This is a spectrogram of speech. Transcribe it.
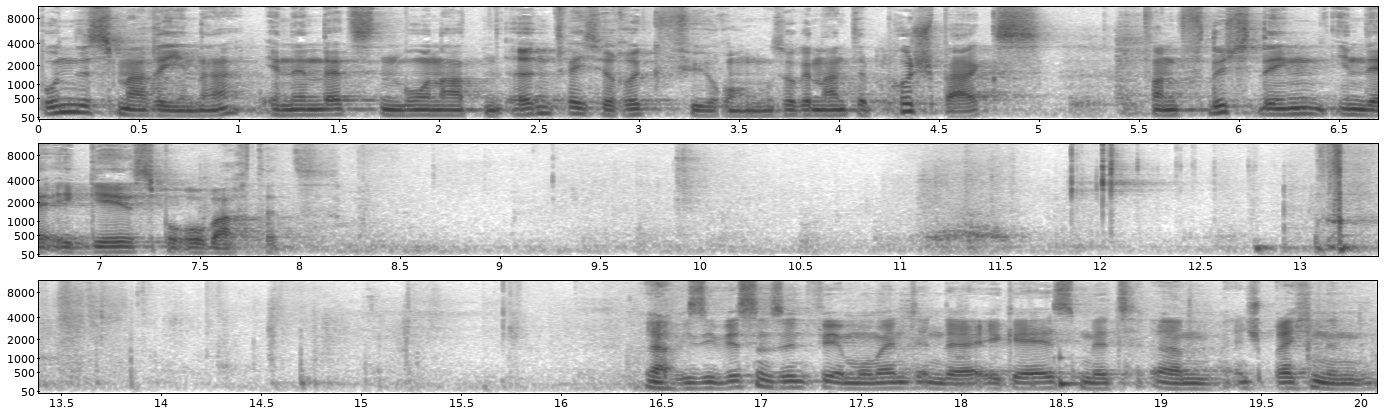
Bundesmarine in den letzten Monaten irgendwelche Rückführungen, sogenannte Pushbacks, von Flüchtlingen in der Ägäis beobachtet? Ja, wie Sie wissen, sind wir im Moment in der Ägäis mit ähm, entsprechenden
